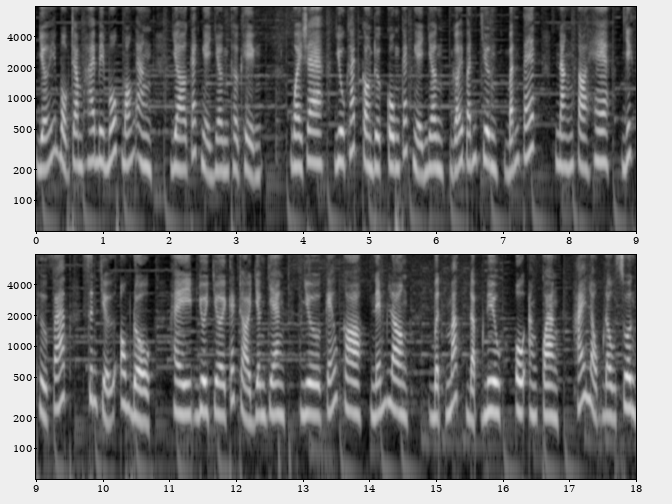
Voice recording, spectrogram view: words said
với 121 món ăn do các nghệ nhân thực hiện. Ngoài ra, du khách còn được cùng các nghệ nhân gói bánh chưng, bánh tét, nặng tò he, viết thư pháp, xin chữ ông đồ hay vui chơi các trò dân gian như kéo co, ném lon, bịt mắt đập niêu, ô ăn quan, hái lộc đầu xuân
